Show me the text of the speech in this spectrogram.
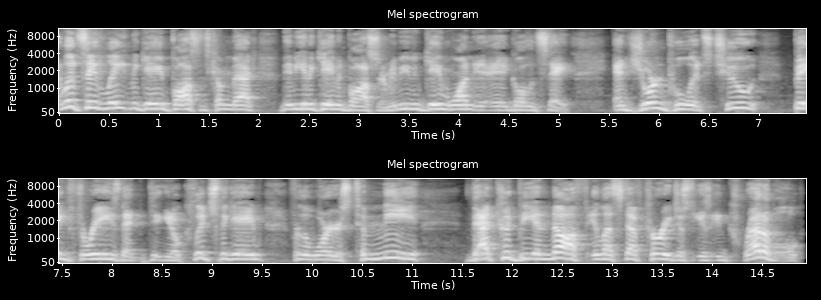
And let's say late in the game, Boston's coming back, maybe in a game in Boston, or maybe even game one at Golden State. And Jordan Poole hits two big threes that, you know, clinch the game for the Warriors. To me, that could be enough unless Steph Curry just is incredible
